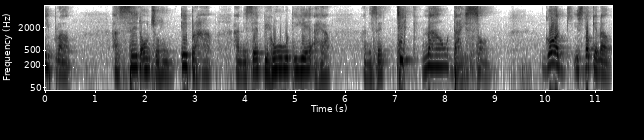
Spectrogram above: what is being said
Abraham and said unto him, Abraham. And he said, Behold, here I am. And he said, Take now thy son. God is talking now.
